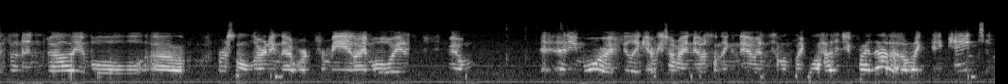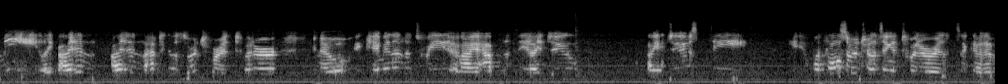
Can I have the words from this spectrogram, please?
It's an invaluable um, personal learning network for me, and I'm always, you know, anymore. I feel like every time I know something new, and someone's like, "Well, how did you find that out?" I'm like, "It came to me. Like I didn't, I didn't have to go search for it. Twitter, you know, it came in as a tweet, and I happened to see. I do, I do see. What's also interesting in Twitter is to kind of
